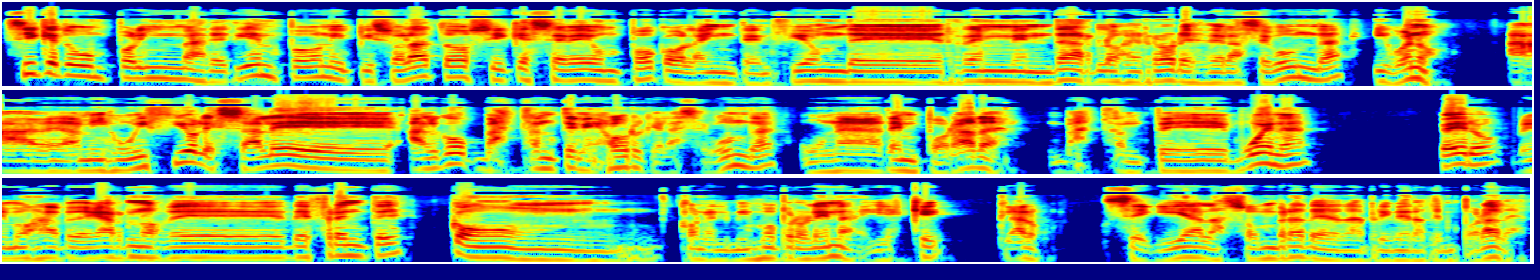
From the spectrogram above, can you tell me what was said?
sí que tuvo un polín más de tiempo, ni pisolato, sí que se ve un poco la intención de remendar los errores de la segunda. Y bueno, a, mi juicio le sale algo bastante mejor que la segunda, una temporada bastante buena, pero vemos a pegarnos de, frente con, con, el mismo problema, y es que, claro, seguía la sombra de la primera temporada.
